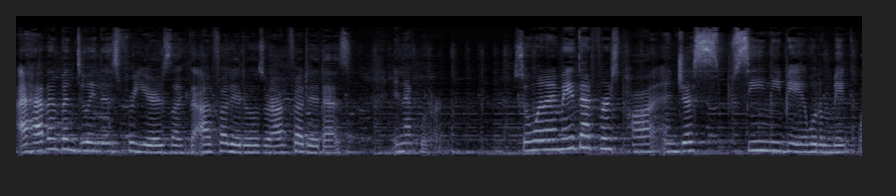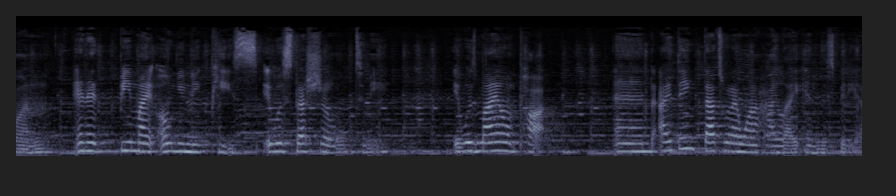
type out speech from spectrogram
I haven't been doing this for years like the alfareros or alfareras in Ecuador. So when I made that first pot and just seeing me be able to make one and it be my own unique piece, it was special to me. It was my own pot. And I think that's what I want to highlight in this video.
